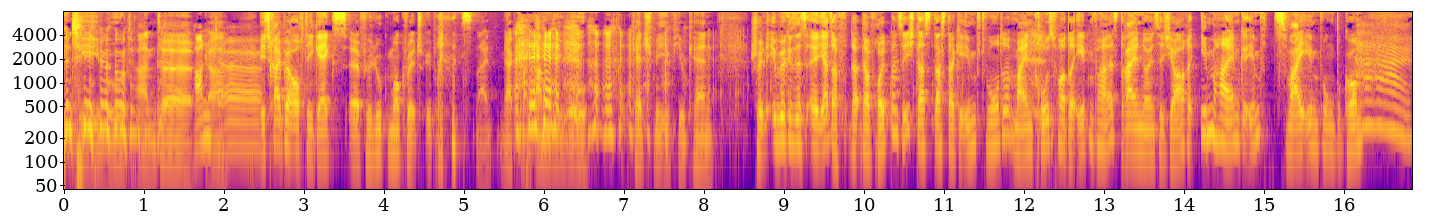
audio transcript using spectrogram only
Die Mutante. Tante. Ja. Ich schreibe ja auch die Gags äh, für Luke Mockridge übrigens. Nein, merkt man am Niveau. Catch me if you can. Schön. Übrigens, äh, ja, da, da, da freut man sich, dass, dass da geimpft wurde. Mein Großvater ebenfalls, 93 Jahre, im Heim geimpft, zwei Impfungen bekommen. Ah, cool.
